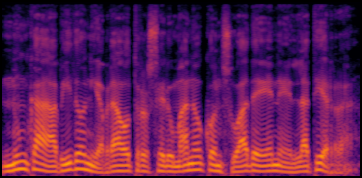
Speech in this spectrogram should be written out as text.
Nunca ha habido ni habrá otro ser humano con su ADN en la Tierra.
